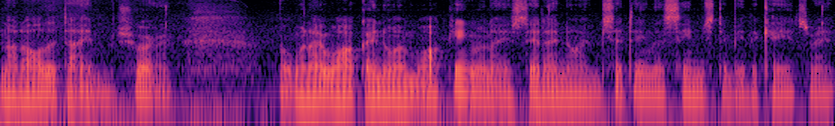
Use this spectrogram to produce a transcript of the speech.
not all the time sure. But when I walk I know I'm walking. When I sit I know I'm sitting. This seems to be the case right?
